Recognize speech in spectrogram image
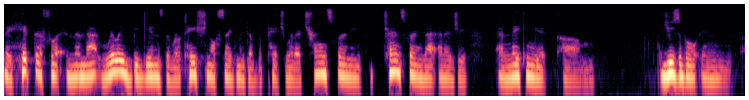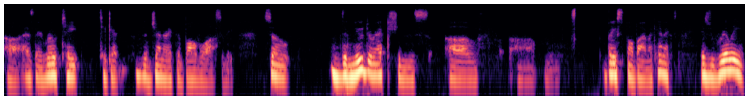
they hit their foot, and then that really begins the rotational segment of the pitch where they're transferring transferring that energy and making it um, usable in uh, as they rotate to get the generate their ball velocity. So the new directions of um, baseball biomechanics is really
